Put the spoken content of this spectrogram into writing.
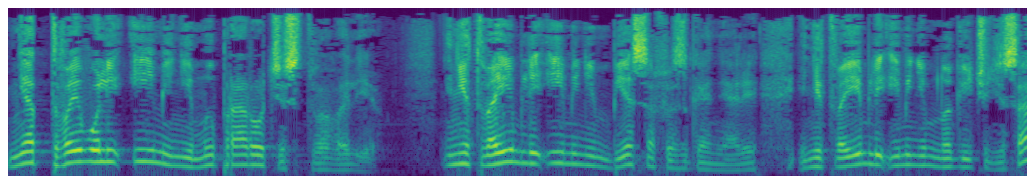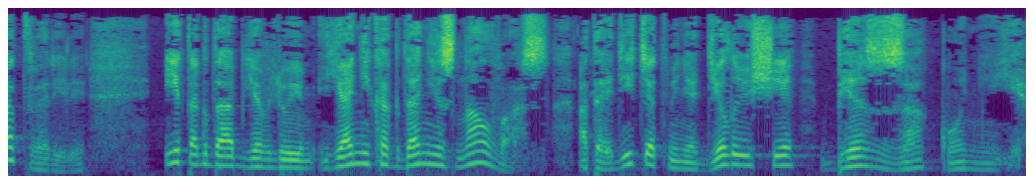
Не от Твоего ли имени мы пророчествовали? И не Твоим ли именем бесов изгоняли? И не Твоим ли именем многие чудеса творили? И тогда объявлю им, я никогда не знал вас, отойдите от меня, делающие беззаконие.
